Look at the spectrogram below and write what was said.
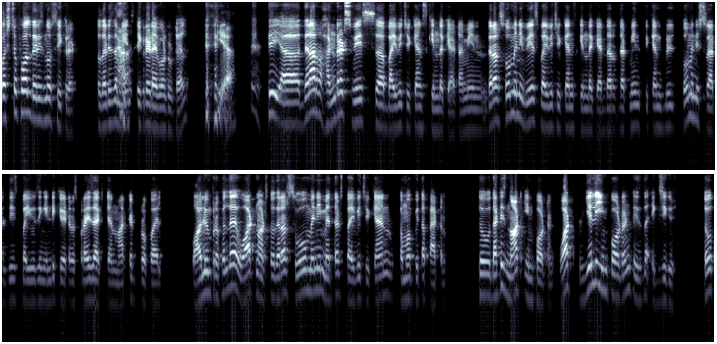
First of all, there is no secret. So that is the main secret I want to tell. yeah, See, uh, there are hundreds ways uh, by which you can skin the cat. I mean, there are so many ways by which you can skin the cat. That, that means you can build so many strategies by using indicators, price action, market profile, volume profile, the whatnot. So there are so many methods by which you can come up with a pattern. So that is not important. What really important is the execution. So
